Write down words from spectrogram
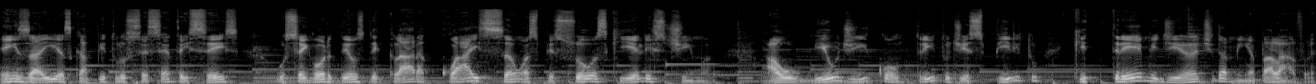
Em Isaías capítulo 66, o Senhor Deus declara quais são as pessoas que ele estima: ao humilde e contrito de espírito que treme diante da minha palavra.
